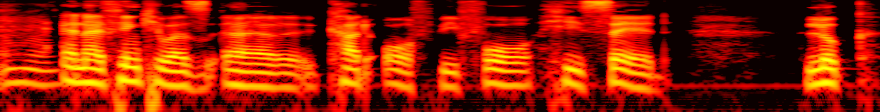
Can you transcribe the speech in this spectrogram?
and I think he was uh, cut off before he said, "Look,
